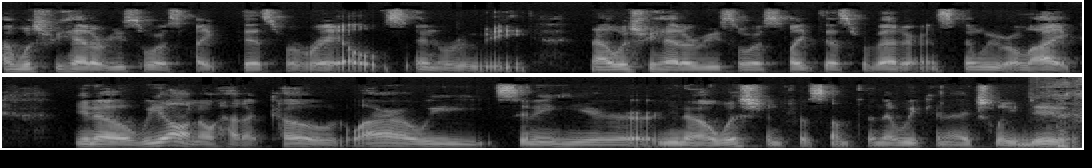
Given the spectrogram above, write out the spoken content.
I wish we had a resource like this for Rails and Ruby. And I wish we had a resource like this for veterans. Then we were like, you know, we all know how to code. Why are we sitting here, you know, wishing for something that we can actually do?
